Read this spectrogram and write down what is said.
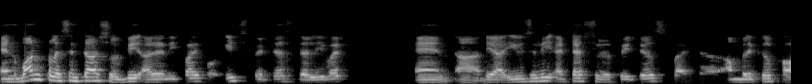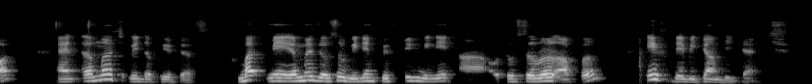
And one placenta should be identified for each fetus delivered. And uh, they are usually attached to the fetus by the umbilical cord and emerge with the fetus but may emerge also within 15 minutes uh, to several hours if they become detached.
